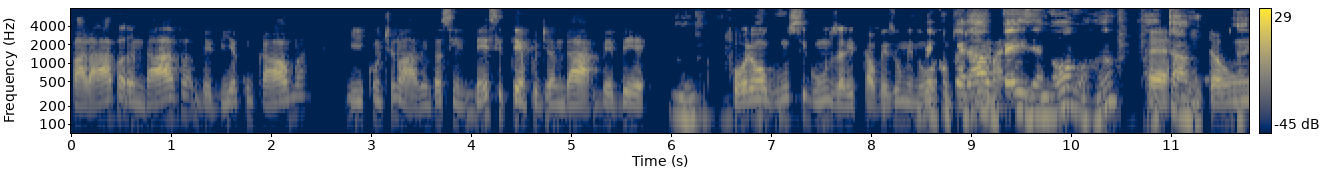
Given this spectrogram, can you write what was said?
parava, andava, bebia com calma e continuava. Então, assim, nesse tempo de andar, beber, uhum. foram alguns segundos ali, talvez um minuto. Recuperar um o pés de novo? Hum? É, então, é.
